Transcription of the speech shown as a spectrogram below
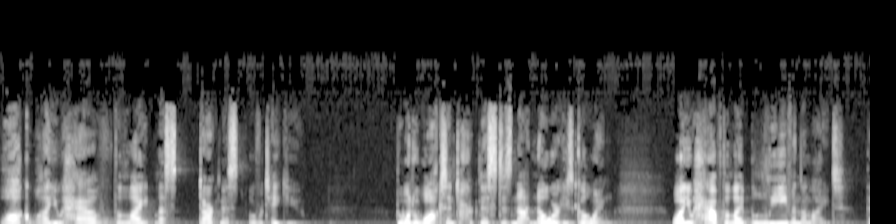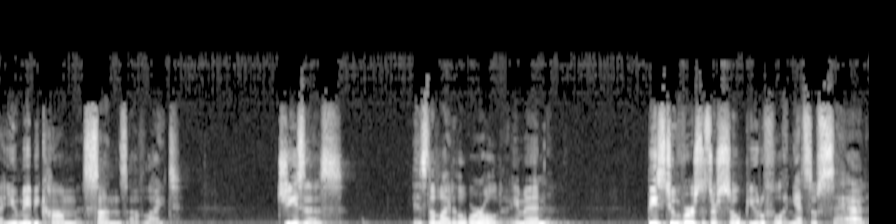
Walk while you have the light, lest darkness overtake you. The one who walks in darkness does not know where he's going. While you have the light, believe in the light, that you may become sons of light. Jesus is the light of the world. Amen? These two verses are so beautiful and yet so sad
